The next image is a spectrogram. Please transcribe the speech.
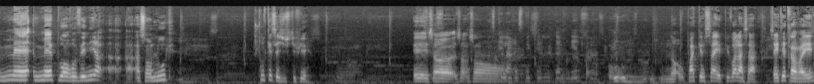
mais, mais pour en revenir à, son look, je trouve que c'est justifié. Et son, son- son- Parce qu'elle a respecté le bien sûr. Mm, Non, pas que ça. Et puis voilà, ça, ça a été travaillé.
